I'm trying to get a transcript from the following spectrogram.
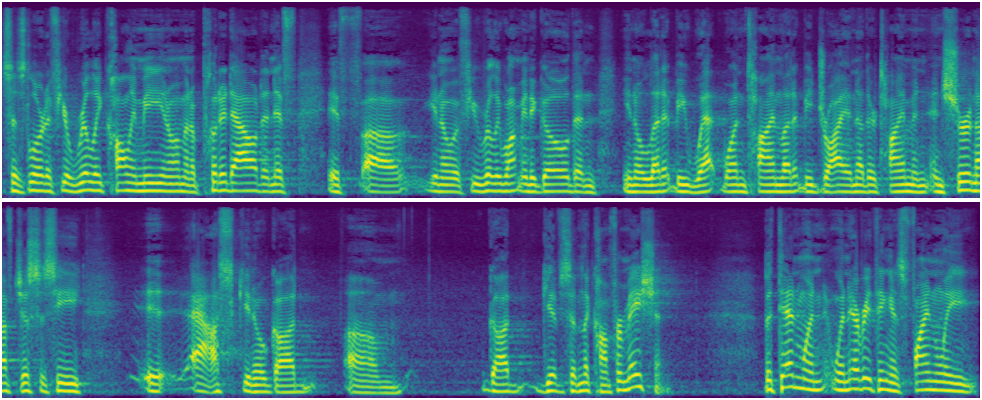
says, "Lord, if you're really calling me, you know, I'm going to put it out, and if if uh, you know if you really want me to go, then you know, let it be wet one time, let it be dry another time." And, and sure enough, just as he eh, asked, you know, God um, God gives him the confirmation. But then when, when everything is finally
